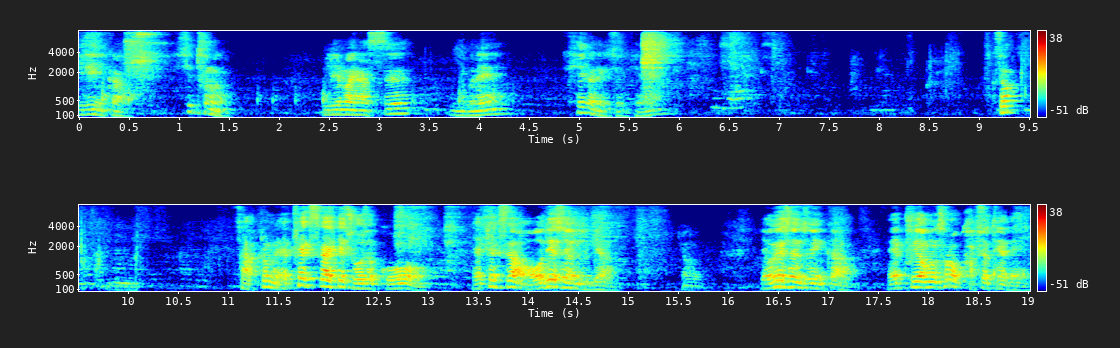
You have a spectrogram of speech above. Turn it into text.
1이니까 c2는 1 마이너스 2분의 k가 되겠죠 이렇게 그죠? 자 그러면 fx가 이렇게 주어졌고 fx가 어디에서 연속이야? 0 0에서 연속이니까 f0은 서로 값이 어떻게 해야 돼?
